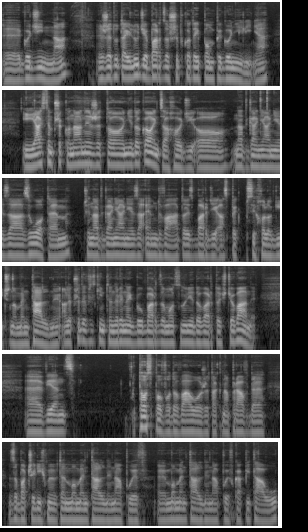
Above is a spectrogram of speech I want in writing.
yy, godzinna, że tutaj ludzie bardzo szybko tej pompy gonili, nie? I ja jestem przekonany, że to nie do końca chodzi o nadganianie za złotem, czy nadganianie za M2. To jest bardziej aspekt psychologiczno-mentalny, ale przede wszystkim ten rynek był bardzo mocno niedowartościowany. E, więc to spowodowało, że tak naprawdę zobaczyliśmy ten momentalny napływ, e, momentalny napływ kapitału.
